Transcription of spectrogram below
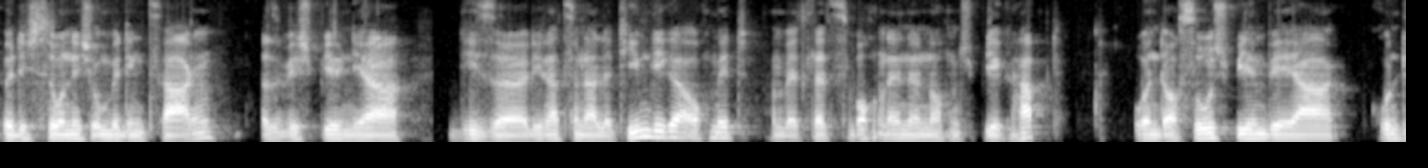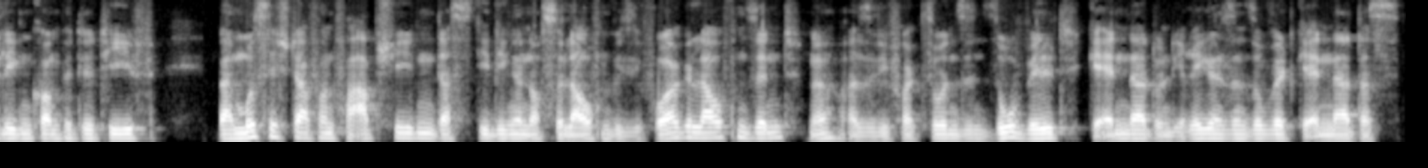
würde ich so nicht unbedingt sagen. Also wir spielen ja diese, die nationale Teamliga auch mit. Haben wir jetzt letztes Wochenende noch ein Spiel gehabt. Und auch so spielen wir ja grundlegend kompetitiv. Man muss sich davon verabschieden, dass die Dinge noch so laufen, wie sie vorher gelaufen sind. Ne? Also die Fraktionen sind so wild geändert und die Regeln sind so wild geändert, dass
